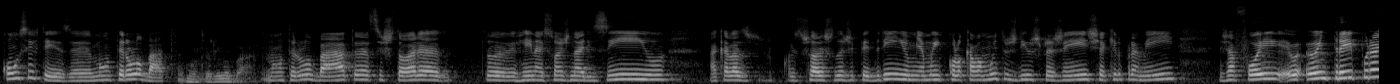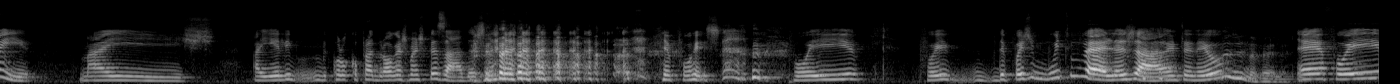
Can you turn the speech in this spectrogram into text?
com certeza, é Monteiro Lobato. Monteiro Lobato. Monteiro Lobato, essa história Rei Nações de Narizinho, aquelas histórias todas de Pedrinho, minha mãe colocava muitos livros pra gente, aquilo pra mim já foi, eu, eu entrei por aí, mas aí ele me colocou para drogas mais pesadas, né? Depois foi foi depois de muito velha já, entendeu? Imagina, velha. É, foi,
